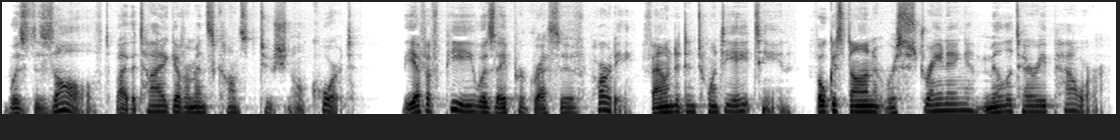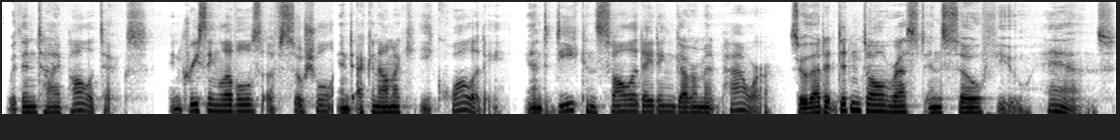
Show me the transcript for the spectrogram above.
was dissolved by the Thai government's constitutional court. The FFP was a progressive party founded in 2018, focused on restraining military power within Thai politics increasing levels of social and economic equality, and deconsolidating government power so that it didn't all rest in so few hands.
